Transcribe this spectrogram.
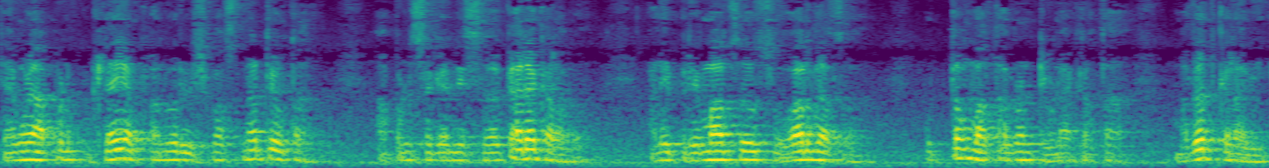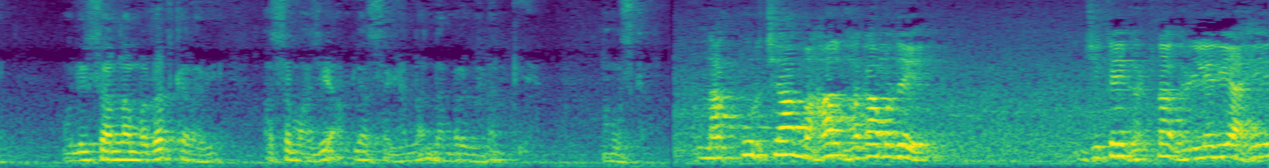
त्यामुळे आपण कुठल्याही अफवांवर विश्वास न ठेवता आपण सगळ्यांनी सहकार्य करावं आणि प्रेमाचं सौहार्दाचं उत्तम वातावरण ठेवण्याकरता मदत करावी पोलिसांना मदत करावी असं माझी आपल्या सगळ्यांना नम्र विनंती आहे. नमस्कार. नागपूरच्या महाल भागामध्ये जी काही घटना घडलेली आहे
